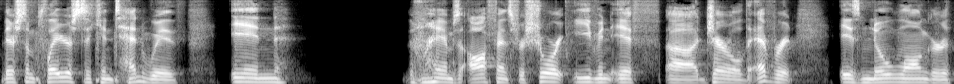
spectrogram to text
There's some players to contend with in the Rams offense for sure, even if uh, Gerald Everett is no longer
